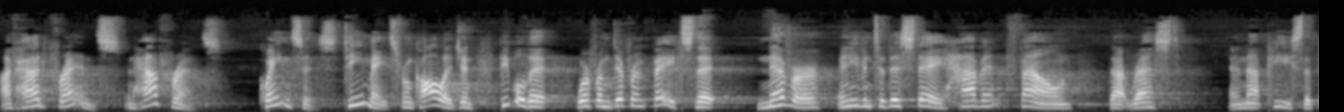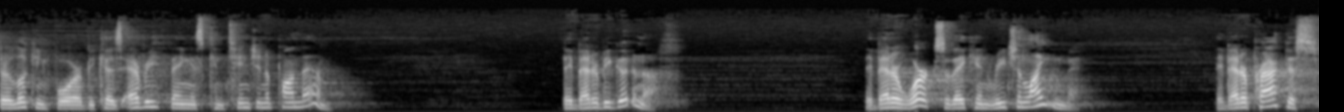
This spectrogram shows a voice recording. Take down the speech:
I've had friends and have friends, acquaintances, teammates from college, and people that were from different faiths that never, and even to this day, haven't found that rest and that peace that they're looking for because everything is contingent upon them. They better be good enough. They better work so they can reach enlightenment. They better practice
